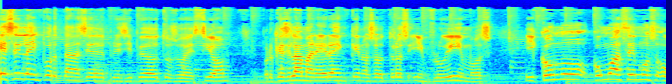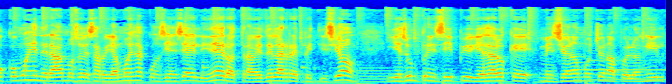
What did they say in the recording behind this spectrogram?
esa es la importancia del principio de autosugestión, porque es la manera en que nosotros influimos y cómo, cómo hacemos o cómo generamos o desarrollamos esa conciencia del dinero a través de la repetición. Y es un principio y es algo que menciona mucho Napoleón Hill,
